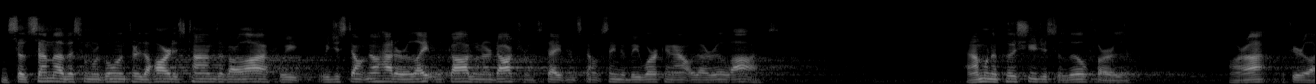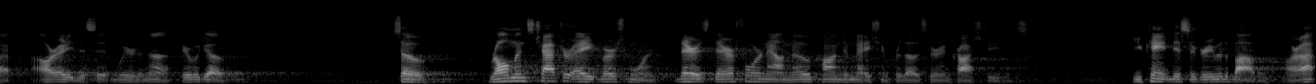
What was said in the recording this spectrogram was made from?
And so, some of us, when we're going through the hardest times of our life, we, we just don't know how to relate with God when our doctrinal statements don't seem to be working out with our real lives. And I'm going to push you just a little further. All right? If you're like, already this isn't weird enough. Here we go. So, Romans chapter 8, verse 1. There is therefore now no condemnation for those who are in Christ Jesus. You can't disagree with the Bible, all right?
